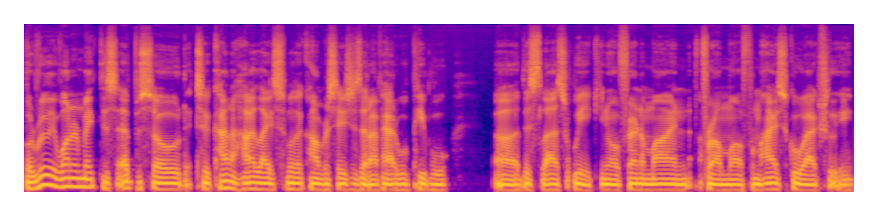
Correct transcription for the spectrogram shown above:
but really wanted to make this episode to kind of highlight some of the conversations that I've had with people uh, this last week. You know, a friend of mine from uh, from high school actually.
